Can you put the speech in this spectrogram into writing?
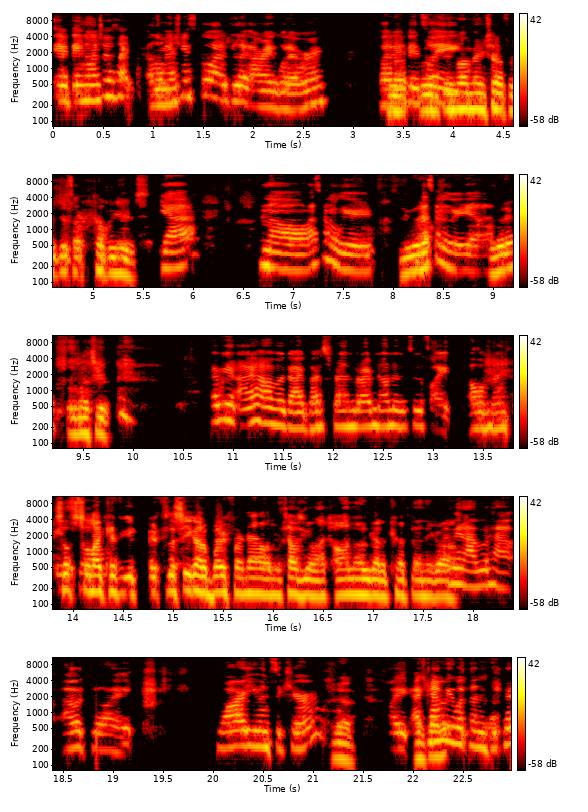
if they know each other like elementary school, I'd be like, all right, whatever. But if it's What like, they not been each other for just like a couple years? yeah, no, that's kind of weird. That's kind of weird, yeah. What about you? I mean, I have a guy best friend, but I've known him since like elementary. So, so like if you if let's say you got a boyfriend now and he tells you like, oh no, you got to cut then you go. I mean, I would have, I would be like, why are you insecure? yeah. Like, I can't be with an insecure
